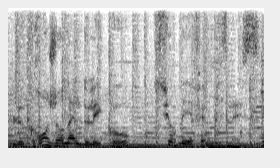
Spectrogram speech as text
Le grand journal de l'écho sur BFM Business.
